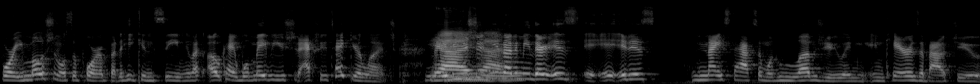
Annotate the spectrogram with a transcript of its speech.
for emotional support, but he can see me like, okay, well, maybe you should actually take your lunch. Maybe Yeah, you should, yeah. you know what I mean? There is, it, it is nice to have someone who loves you and, and cares about you,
